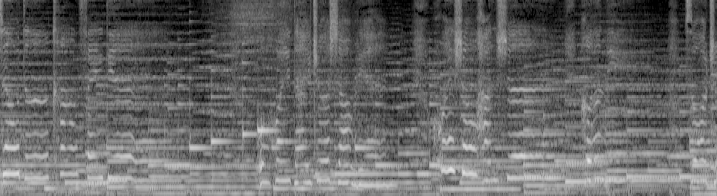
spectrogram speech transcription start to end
旧的咖啡店我会带着笑脸挥手寒暄和你坐着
